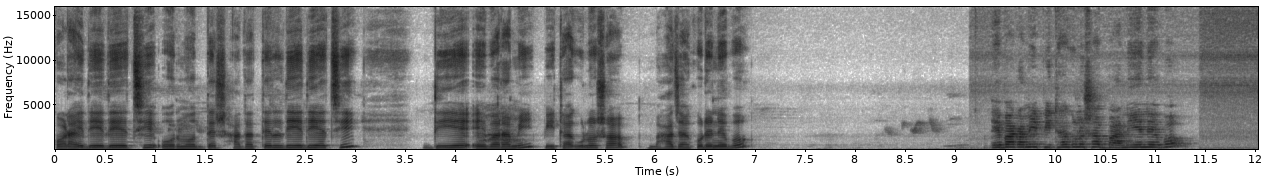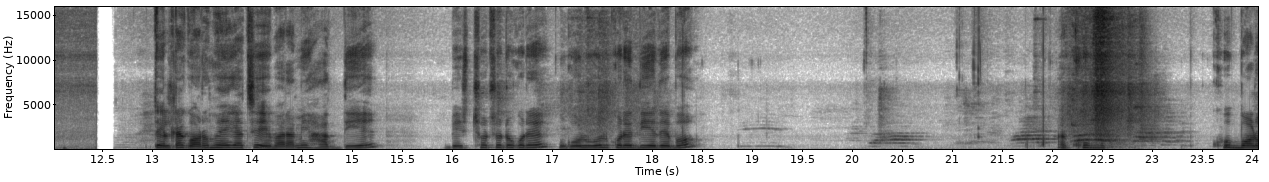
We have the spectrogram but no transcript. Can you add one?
কড়াই দিয়ে দিয়েছি, ওর মধ্যে সাদা তেল দিয়ে দিয়েছি, দিয়ে এবার আমি পিঠাগুলো সব ভাজা করে নেব। এবার আমি পিঠাগুলো সব বানিয়ে নেব। তেলটা গরম হয়ে গেছে, এবার আমি হাত দিয়ে বেশ ছোট ছোট করে গোল গোল করে দিয়ে দেব। আর খুব খুব বড়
